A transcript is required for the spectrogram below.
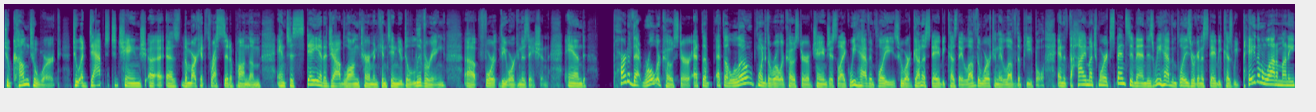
to come to work, to adapt to change uh, uh as the market thrusts it upon them, and to stay at a job long term and continue delivering uh, for the organization. And part of that roller coaster at the at the low point of the roller coaster of change is like we have employees who are gonna stay because they love the work and they love the people. And at the high much more expensive end is we have employees who are gonna stay because we pay them a lot of money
